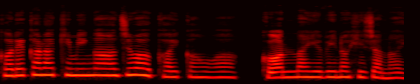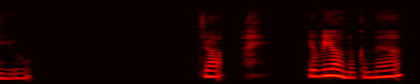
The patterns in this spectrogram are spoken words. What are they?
これから君が味わう快感はこんな指の日じゃないよ。じゃ、指を抜くね。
